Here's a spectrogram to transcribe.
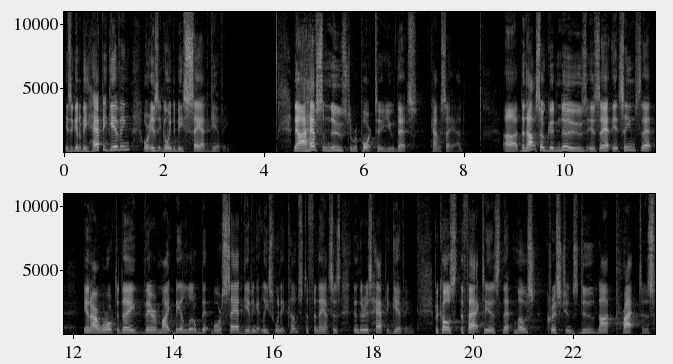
Is it going to be happy giving or is it going to be sad giving? Now, I have some news to report to you that's kind of sad. Uh, the not so good news is that it seems that in our world today there might be a little bit more sad giving, at least when it comes to finances, than there is happy giving. Because the fact is that most Christians do not practice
